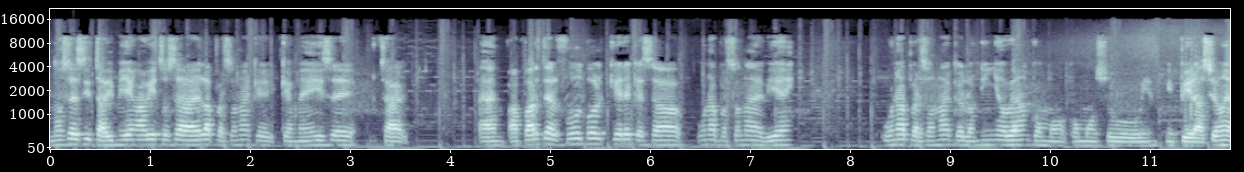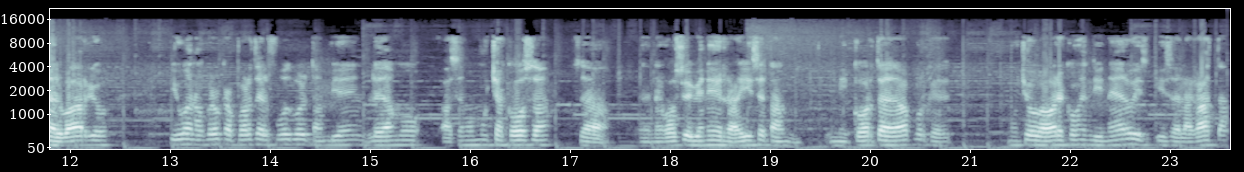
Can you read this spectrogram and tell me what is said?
no sé si también ha visto, o sea, es la persona que, me dice, o sea, aparte del fútbol, quiere que sea una persona de bien, una persona que los niños vean como, como su inspiración en el barrio. Y bueno, creo que aparte del fútbol también le damos, hacemos muchas cosas, o sea, el negocio viene de raíces tan mi corta edad porque muchos jugadores cogen dinero y, y se la gastan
